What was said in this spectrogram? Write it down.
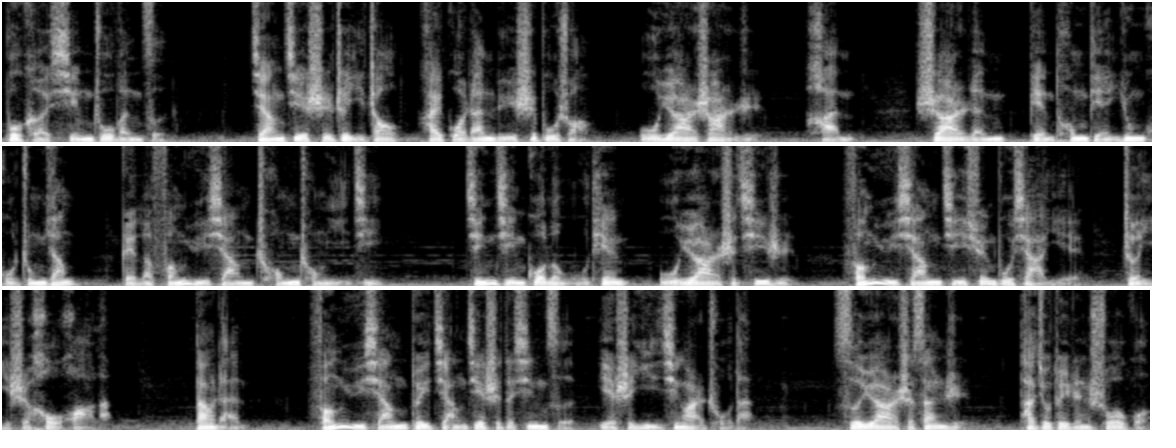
不可行诸文字。蒋介石这一招还果然屡试不爽。五月二十二日，韩十二人便通电拥护中央，给了冯玉祥重重一击。仅仅过了五天。五月二十七日，冯玉祥即宣布下野，这已是后话了。当然，冯玉祥对蒋介石的心思也是一清二楚的。四月二十三日，他就对人说过，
